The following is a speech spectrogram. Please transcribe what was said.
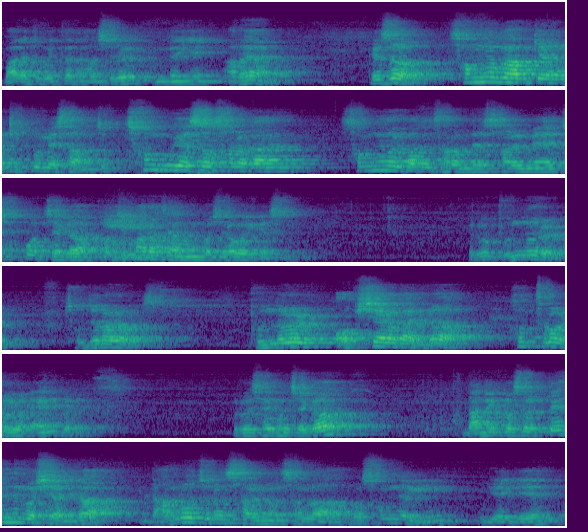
말해주고 있다는 사실을 분명히 알아야 합니다. 그래서 성령과 함께하는 기쁨의 삶, 즉 천국에서 살아가는 성령을 받은 사람들의 삶의 첫 번째가 거짓말하지 않는 것이라고 얘기했습니다. 그리고 분노를 조절하라고 했습니다. 분노를 없이 하라가 아니라 컨트롤 your anger. 그리고 세 번째가 남의 것을 뺏는 것이 아니라 나눠주는 삶을 살라고 성령이 우리에게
